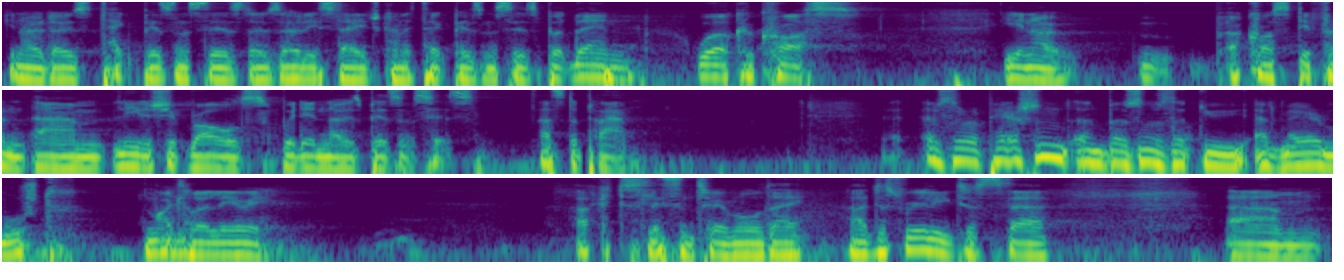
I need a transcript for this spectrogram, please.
you know those tech businesses, those early stage kind of tech businesses, but then work across you know across different um, leadership roles within those businesses. That's the plan. Is there a person in business that you admire most? Michael O'Leary. I could just listen to him all day. I just really just. Uh, um,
